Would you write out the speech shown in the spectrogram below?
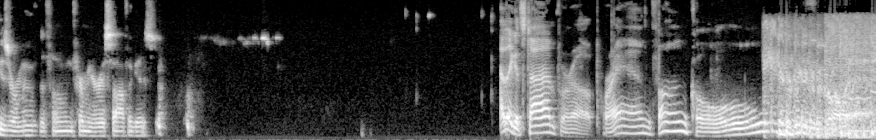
Please remove the phone from your esophagus. I think it's time for a Pran Funkel.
